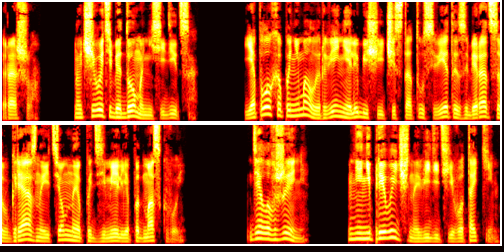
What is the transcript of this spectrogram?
«Хорошо. Но чего тебе дома не сидится?» Я плохо понимал рвение, любящей чистоту света, забираться в грязное и темное подземелье под Москвой. Дело в Жене. Мне непривычно видеть его таким.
